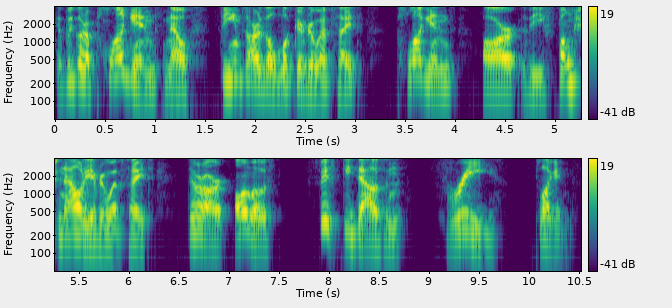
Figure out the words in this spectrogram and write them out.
If we go to plugins, now themes are the look of your website, plugins are the functionality of your website. There are almost 50,000 free plugins.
